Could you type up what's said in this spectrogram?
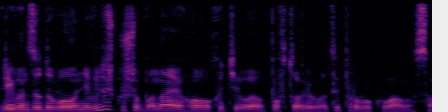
рівень задоволення в ліжку, щоб вона його хотіла повторювати, провокувала сама.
